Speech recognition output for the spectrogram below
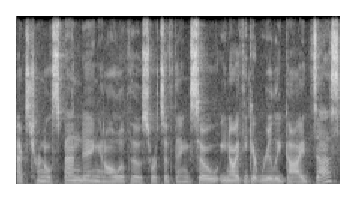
external spending and all of those sorts of things. So, you know, I think it really guides us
